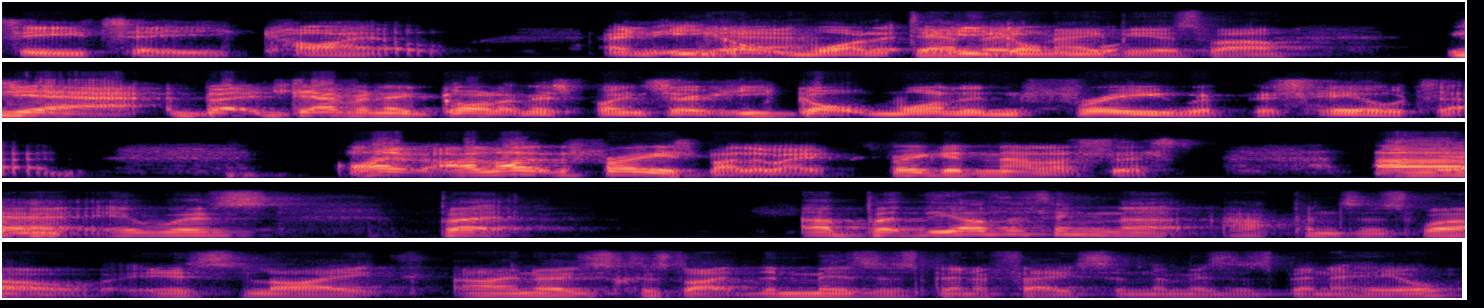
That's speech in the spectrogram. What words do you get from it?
CT, Kyle, and he Yeah, got one. Devin he got maybe as well. Yeah, but Devin had gone at this point, so he got one and three with this heel turn. I, I like the phrase, by the way. Very good analysis. Um, yeah, it was, but uh, but the other thing that happens as well is like I know it's because like the Miz has been a face and the Miz has been a heel,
